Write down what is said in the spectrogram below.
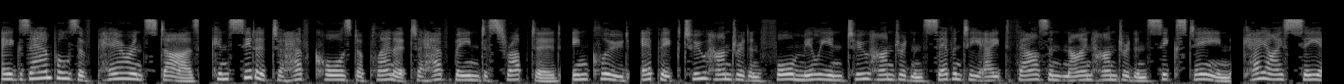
Examples of parent stars, considered to have caused a planet to have been disrupted, include, EPIC 204278916, KIC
